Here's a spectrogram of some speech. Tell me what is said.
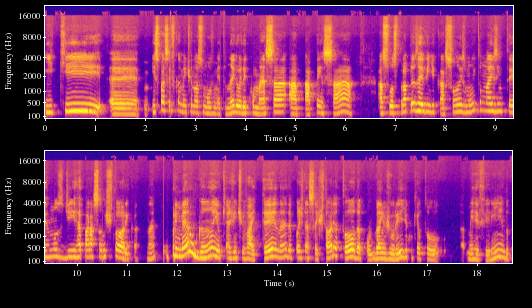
e que, é, especificamente o nosso movimento negro, ele começa a, a pensar as suas próprias reivindicações muito mais em termos de reparação histórica. Né? O primeiro ganho que a gente vai ter, né, depois dessa história toda, o ganho jurídico que eu estou me referindo,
